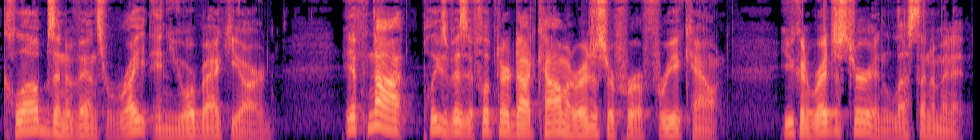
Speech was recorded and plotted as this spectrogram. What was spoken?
clubs and events right in your backyard. If not, please visit FlipNerd.com and register for a free account. You can register in less than a minute.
